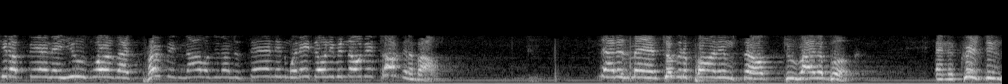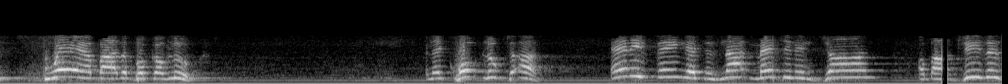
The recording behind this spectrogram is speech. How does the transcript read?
get up there and they use words like perfect knowledge and understanding when they don't even know what they're talking about. Now this man took it upon himself to write a book. And the Christians swear by the book of Luke. and they quote Luke to us. Anything that is not mentioned in John about Jesus,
